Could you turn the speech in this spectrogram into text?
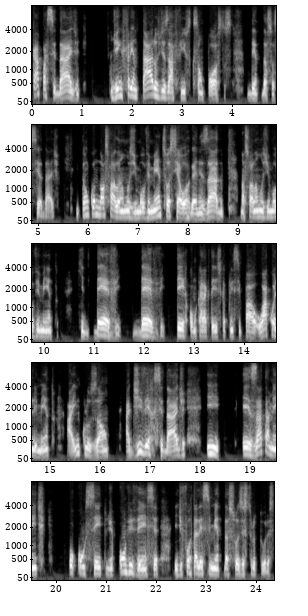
capacidade de enfrentar os desafios que são postos dentro da sociedade. Então, quando nós falamos de movimento social organizado, nós falamos de movimento que deve, deve ter como característica principal o acolhimento, a inclusão, a diversidade e exatamente o conceito de convivência e de fortalecimento das suas estruturas.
